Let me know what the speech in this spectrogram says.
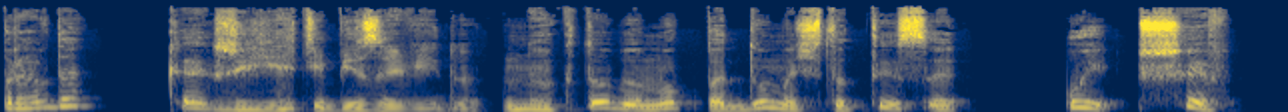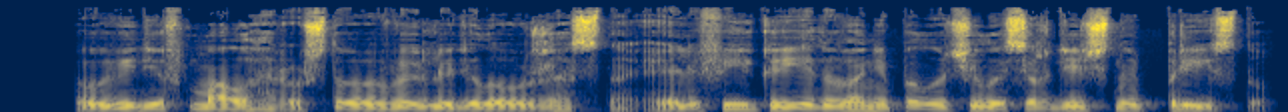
«Правда? Как же я тебе завидую. Но кто бы мог подумать, что ты с... Ой, шеф!» Увидев Малару, что выглядело ужасно, эльфийка едва не получила сердечный приступ.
